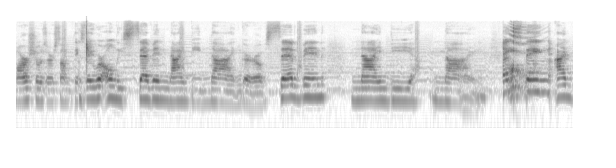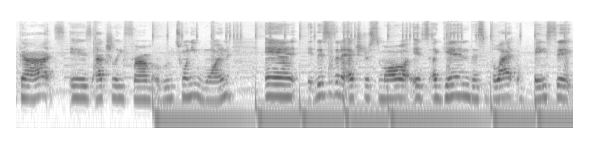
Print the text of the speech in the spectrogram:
Marshalls or something. Because they were only $7.99, girl. $7.99. Next thing I got is actually from Rue 21 and this is an extra small. It's again this black basic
